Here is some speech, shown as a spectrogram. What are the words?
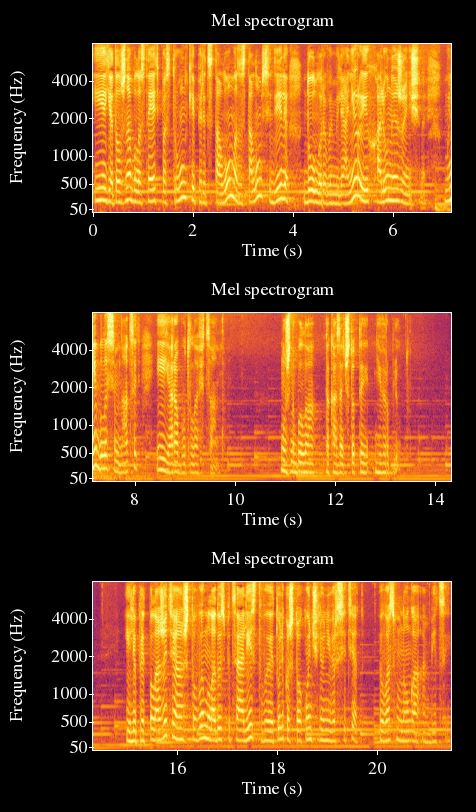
И я должна была стоять по струнке перед столом, а за столом сидели долларовые миллионеры и их холеные женщины. Мне было 17, и я работала официантом. Нужно было доказать, что ты не верблюд. Или предположите, что вы молодой специалист, вы только что окончили университет, и у вас много амбиций.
